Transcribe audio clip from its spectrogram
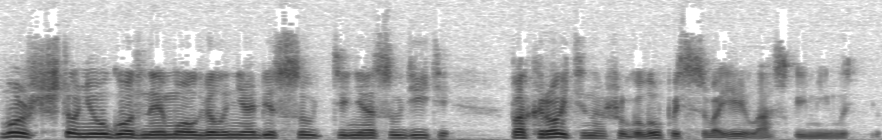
Может, что неугодное молвила, не обессудьте, не осудите. Покройте нашу глупость своей лаской милостью.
